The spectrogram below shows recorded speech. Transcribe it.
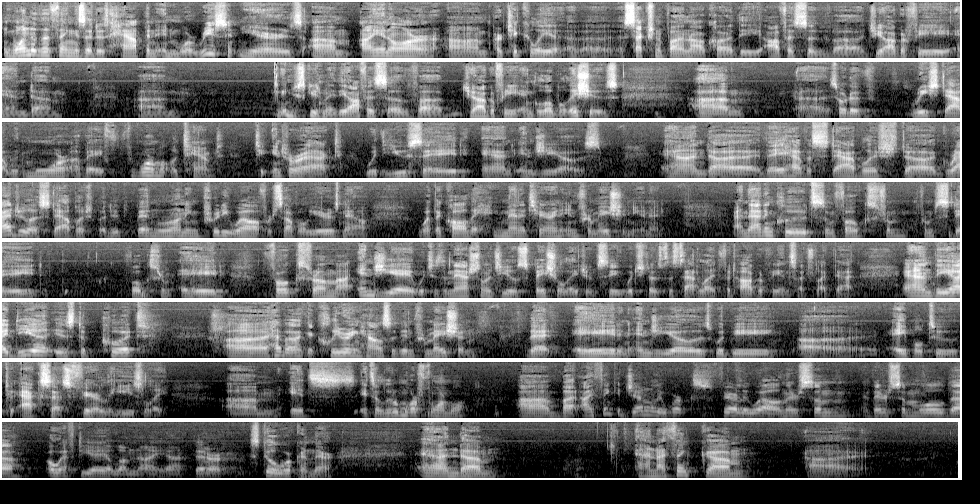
one of the things that has happened in more recent years, um, INR, um, particularly a, a, a, section of INR called the Office of uh, Geography and, um, um excuse me, the Office of uh, Geography and Global Issues, um, uh, sort of reached out with more of a formal attempt to interact with USAID and NGOs and uh, they have established, uh, gradually established, but it's been running pretty well for several years now, what they call the Humanitarian Information Unit. And that includes some folks from, from state, folks from aid, folks from uh, NGA, which is the National Geospatial Agency, which does the satellite photography and such like that. And the idea is to put, uh, have a, like a clearinghouse of information that aid and NGOs would be uh, able to, to access fairly easily. Um, it's, it's a little more formal, uh, but I think it generally works fairly well. And there's some, there's some old uh, OFDA alumni uh, that are still working there. And, um, and I think um, uh,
